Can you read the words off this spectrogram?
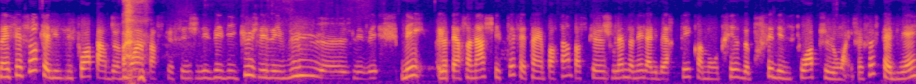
Ben c'est sûr que les histoires partent de moi parce que je les ai vécues, je les ai vues, euh, je les ai. Mais le personnage fictif était important parce que je voulais me donner la liberté comme autrice de pousser des histoires plus loin. Fait que ça c'était bien.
